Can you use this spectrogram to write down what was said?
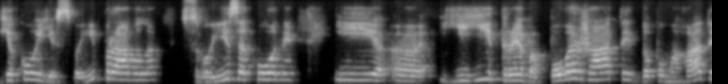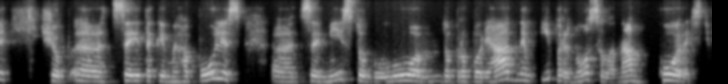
в якої є свої правила, свої закони, і е, її треба поважати, допомагати, щоб е, цей такий мегаполіс, е, це місто було добропорядним і приносило нам користь.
